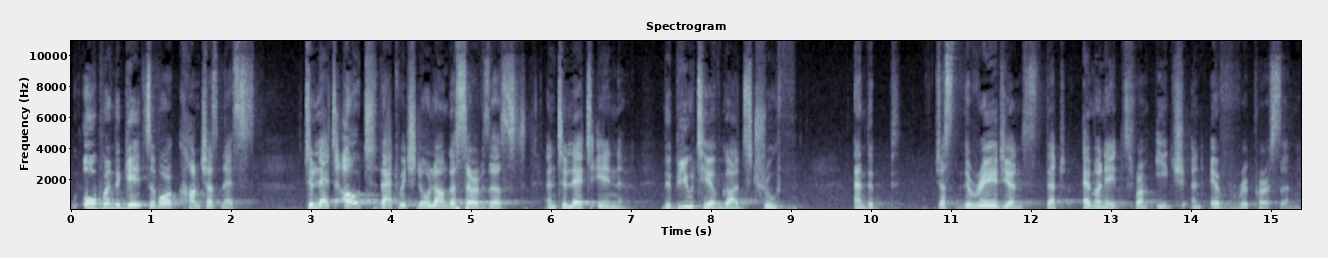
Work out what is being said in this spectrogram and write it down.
We open the gates of our consciousness to let out that which no longer serves us, and to let in the beauty of God's truth and the, just the radiance that emanates from each and every person.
